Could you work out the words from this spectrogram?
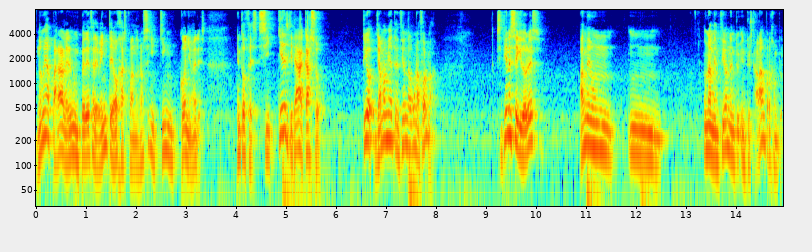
No me voy a parar a leer un PDF de 20 hojas cuando no sé quién coño eres. Entonces, si quieres que te haga caso, tío, llama mi atención de alguna forma. Si tienes seguidores, hazme un, una mención en tu, Instagram, por ejemplo.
